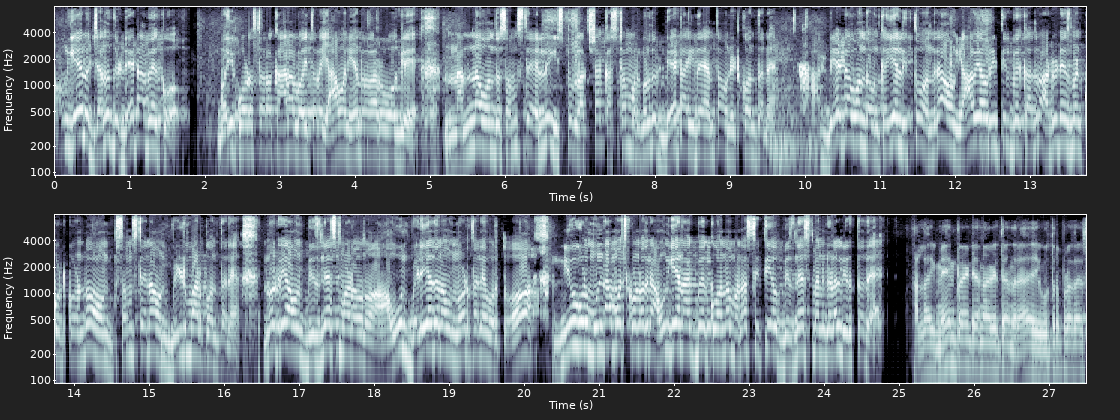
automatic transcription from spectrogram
ಅವ್ನಿಗೇನು ಜನದ ಡೇಟಾ ಬೇಕು? ಬೈಕ್ ಓಡಿಸ್ತಾರೋ, ಕಾರಲ್ಲಿ ಹೋಯ್ತಾರೋ, ಯಾವನ್ ಏನಾರು ಹೋಗ್ಲಿ. ನನ್ನ ಒಂದು ಸಂಸ್ಥೆಯಲ್ಲಿ ಇಷ್ಟು ಲಕ್ಷ ಕಸ್ಟಮರ್ಗಳದ್ದು ಡೇಟಾ ಇದೆ ಅಂತ ಅವ್ನು ಇಟ್ಕೊಂತಾನೆ. ಆ ಡೇಟಾ ಒಂದ್ ಅವ್ನ ಕೈಯಲ್ಲಿ ಇತ್ತು ಅಂದ್ರೆ ಅವ್ನ್ ಯಾವ ಯಾವ ರೀತಿಲಿ ಬೇಕಾದ್ರೂ ಅಡ್ವರ್ಟೈಸ್ಮೆಂಟ್ ಕೊಟ್ಕೊಂಡು ಅವ್ನ್ ಸಂಸ್ಥೆನ ಅವ್ನ್ ಬಿಲ್ಡ್ ಮಾಡ್ಕೊಂತಾನೆ. ನೋಡ್ರಿ, ಅವ್ನ್ ಬಿಸ್ನೆಸ್ ಮಾಡೋನು ಅವ್ನ್ ಬೆಳೆಯೋದನ್ನ ಅವ್ನ್ ನೋಡ್ತಾನೆ ಹೊರ್ತು, ನೀವುಗಳು ಮುಂಡಾ ಮುಚ್ಕೊಂಡೋದ್ರೆ ಅವ್ನ್ಗೆ ಏನಾಗ್ಬೇಕು ಅನ್ನೋ ಮನಸ್ಥಿತಿ ಬಿಸ್ನೆಸ್ ಮ್ಯಾನ್ಗಳಲ್ಲಿ ಇರ್ತದೆ. ಅಲ್ಲ ಈಗ ಮೇನ್ ಪಾಯಿಂಟ್ ಏನಾಗೈತೆ ಅಂದ್ರೆ ಈ ಉತ್ತರ ಪ್ರದೇಶ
